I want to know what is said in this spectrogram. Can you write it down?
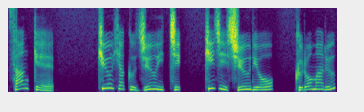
産経911記事終了。黒丸。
